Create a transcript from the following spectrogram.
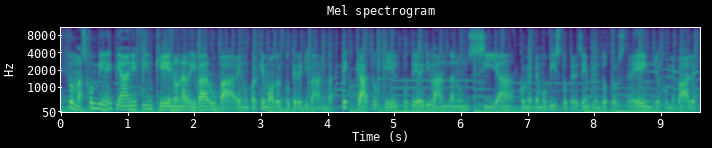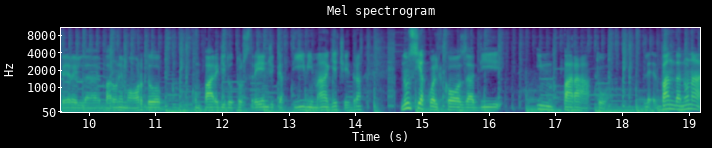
Insomma, scombina i piani finché non arriva a rubare in un qualche modo il potere di Wanda. Peccato che il potere di Wanda non sia, come abbiamo visto per esempio in Doctor Strange, come vale per il Barone Mordo, compare di Doctor Strange, cattivi, maghi, eccetera, non sia qualcosa di imparato. Wanda non ha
